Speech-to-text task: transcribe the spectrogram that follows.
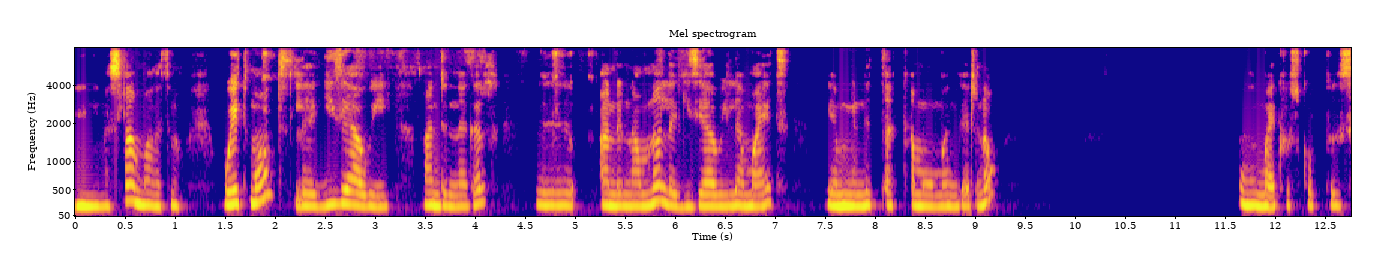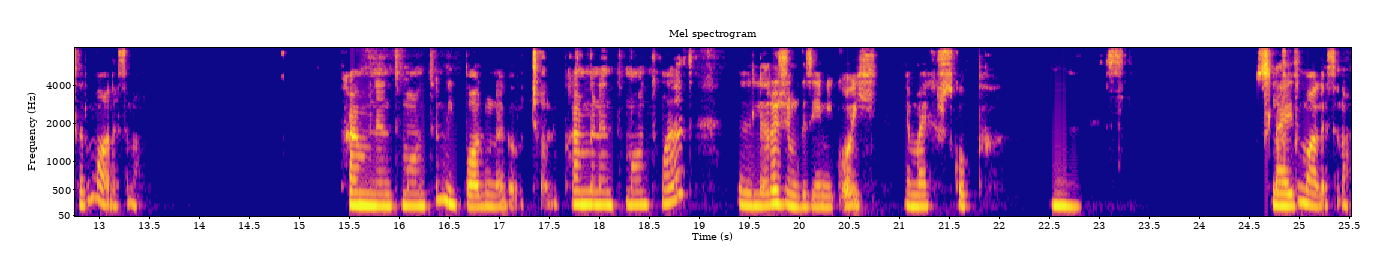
ይህን ይመስላል ማለት ነው። ዌት ማውንት ለጊዜያዊ አንድን ነገር አንድ ናሙና ለጊዜያዊ ለማየት የምንጠቀመው መንገድ ነው። ማይክሮስኮፕ ስር ማለት ነው። permanent mount የሚባሉ ነገሮች አሉ። permanent mount ማለት ለረዥም ጊዜ የሚቆይ የማይክሮስኮፕ slide ማለት ነው።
